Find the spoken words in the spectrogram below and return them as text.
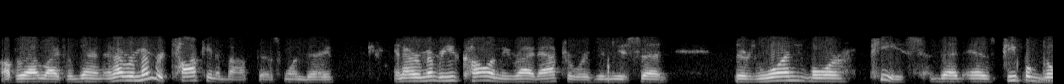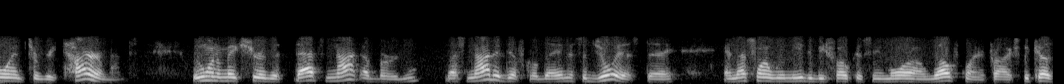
off of that life event. And I remember talking about this one day, and I remember you calling me right afterwards, and you said, There's one more piece that as people mm-hmm. go into retirement, we want to make sure that that's not a burden, that's not a difficult day, and it's a joyous day. And that's why we need to be focusing more on wealth planning products because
